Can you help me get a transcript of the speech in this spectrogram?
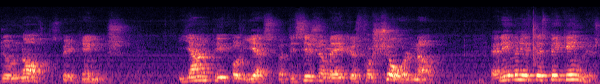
do not speak English. Young people, yes, but decision makers for sure, no. And even if they speak English,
